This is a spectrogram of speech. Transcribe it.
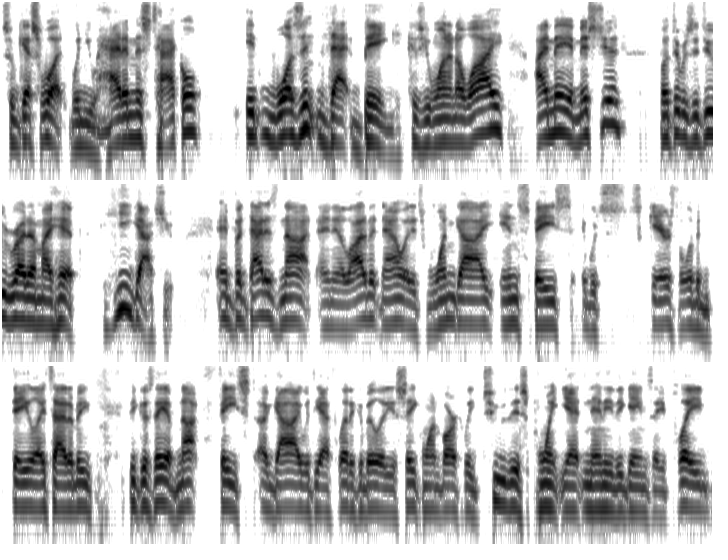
So guess what? When you had a missed tackle, it wasn't that big because you want to know why? I may have missed you, but there was a dude right on my hip. He got you. And but that is not, and a lot of it now, it's one guy in space, which scares the living daylights out of me because they have not faced a guy with the athletic ability of Saquon Barkley to this point yet in any of the games they played.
